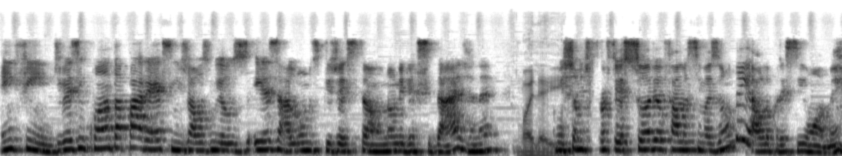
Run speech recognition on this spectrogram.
Enfim, de vez em quando aparecem já os meus ex-alunos que já estão na universidade, né? Olha aí. Me chamam de professora, eu falo assim, mas eu não dei aula para esse homem.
